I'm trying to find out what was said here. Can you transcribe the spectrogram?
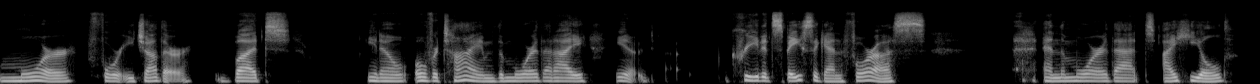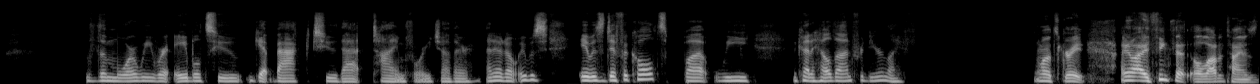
more for each other. But you know, over time, the more that I, you know, created space again for us, and the more that I healed, the more we were able to get back to that time for each other. I don't know. It was it was difficult, but we we kind of held on for dear life. Well, that's great. I know. I think that a lot of times,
